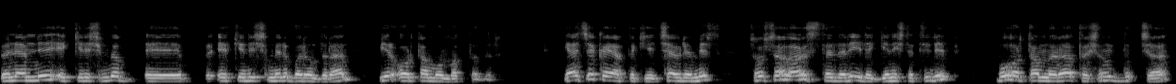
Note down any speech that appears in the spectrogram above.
önemli etkileşimde e, etkileşimleri barındıran bir ortam olmaktadır. Gerçek hayattaki çevremiz sosyal ağ siteleri ile genişletilip bu ortamlara taşındıkça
